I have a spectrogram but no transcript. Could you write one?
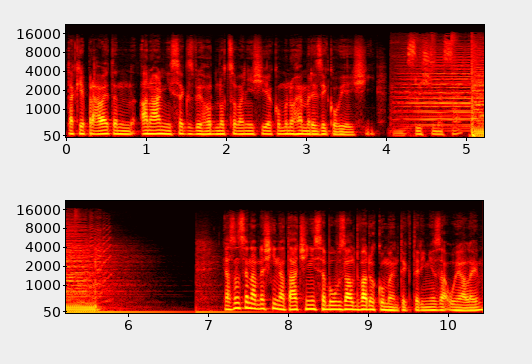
tak je právě ten anální sex vyhodnocovanější jako mnohem rizikovější. Slyšíme se? Já jsem si na dnešní natáčení sebou vzal dva dokumenty, které mě zaujaly.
